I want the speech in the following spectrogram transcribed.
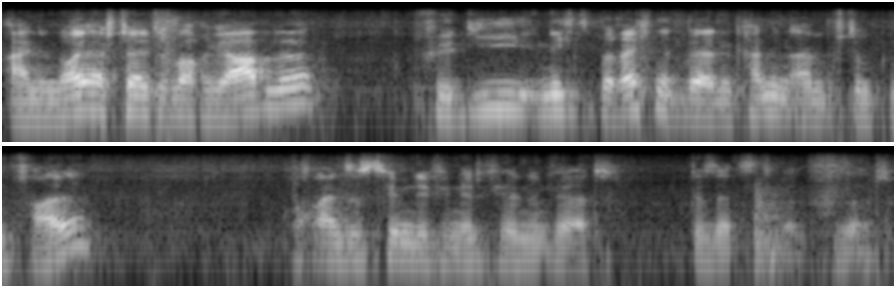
eine neu erstellte Variable, für die nichts berechnet werden kann in einem bestimmten Fall, auf einen systemdefiniert fehlenden Wert gesetzt wird.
